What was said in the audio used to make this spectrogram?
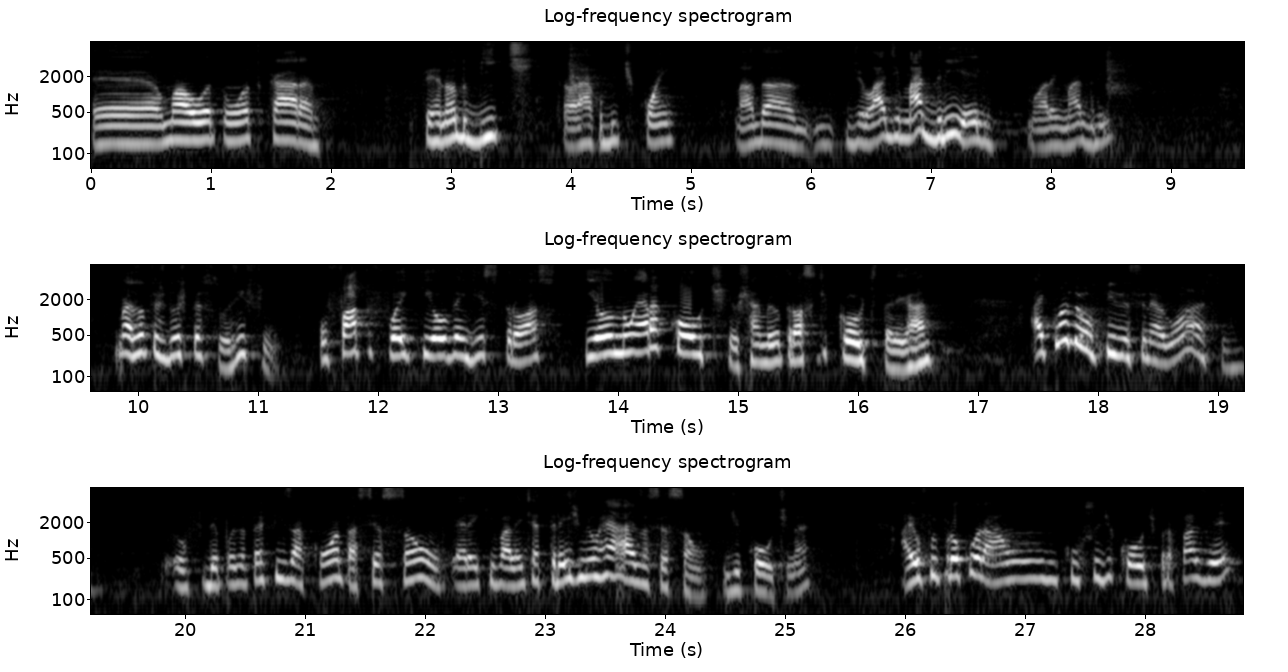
é uma outra, um outro cara, Fernando Bit, trabalhava com Bitcoin, lá da, de lá de Madrid, ele mora em Madrid. Mais outras duas pessoas, enfim. O fato foi que eu vendi esse troço e eu não era coach, eu chamei o troço de coach, tá ligado? Aí quando eu fiz esse negócio, eu depois até fiz a conta, a sessão era equivalente a 3 mil reais a sessão de coach, né? Aí eu fui procurar um curso de coach para fazer.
